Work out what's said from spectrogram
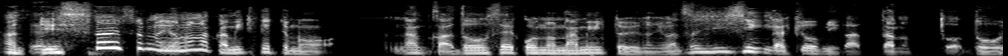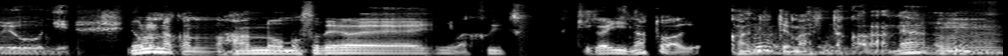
あ実際その世の中見てても、なんか同性婚の波というのに私自身が興味があったのと同様に、世の中の反応もそれには食いつきがいいなとは感じてましたからね。ううんん。ね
